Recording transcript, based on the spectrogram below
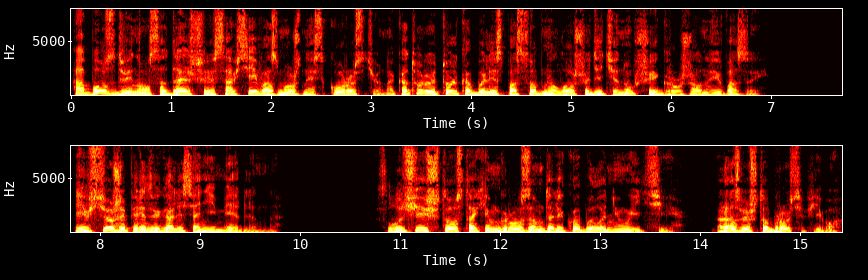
А двинулся дальше со всей возможной скоростью, на которую только были способны лошади, тянувшие груженые вазы. И все же передвигались они медленно. Случись что, с таким грузом далеко было не уйти, разве что бросив его.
